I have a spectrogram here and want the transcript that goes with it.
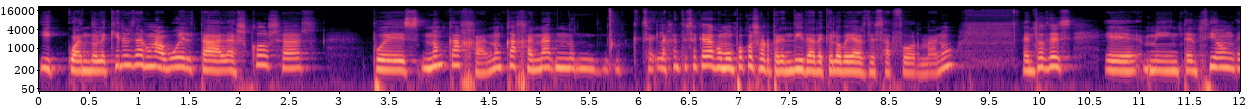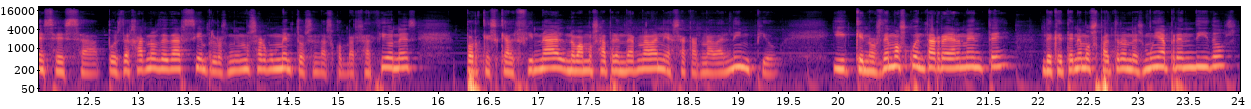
Y cuando le quieres dar una vuelta a las cosas, pues no encaja, no encaja. la gente se queda como un poco sorprendida de que lo veas de esa forma, ¿no? Entonces, eh, mi intención es esa, pues dejarnos de dar siempre los mismos argumentos en las conversaciones, porque es que al final no vamos a aprender nada ni a sacar nada en limpio. Y que nos demos cuenta realmente de que tenemos patrones muy aprendidos,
